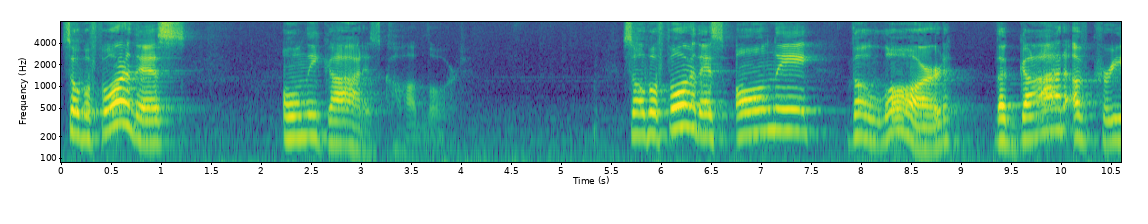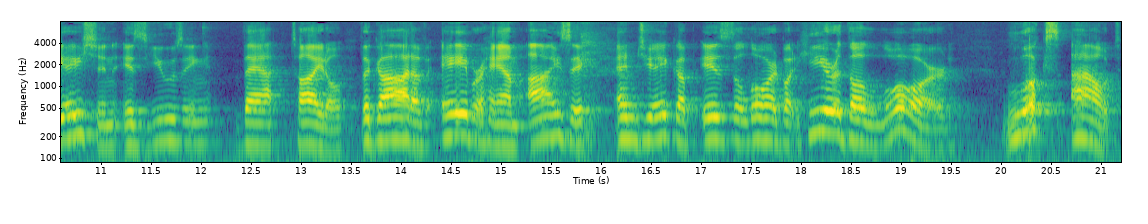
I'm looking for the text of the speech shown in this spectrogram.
So before this, only God is called Lord. So before this, only the Lord, the God of creation, is using that title. The God of Abraham, Isaac, and Jacob is the Lord. But here, the Lord looks out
